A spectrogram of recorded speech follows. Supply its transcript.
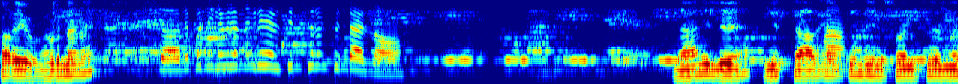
പറയൂ എവിടുന്നാണ്? നിലവിൽ എന്തെങ്കിലും ഹെൽത്ത് ഇൻഷുറൻസ് ഉണ്ടായിരുന്നോ? ഞാനില്ലേ ഈ സ്റ്റാർ ഹെൽത്തിന്റെ ഇൻഷുറൻസ് ഒന്ന്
